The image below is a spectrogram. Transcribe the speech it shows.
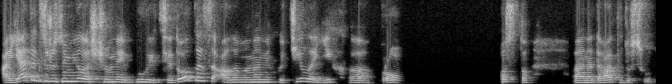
А я так зрозуміла, що в неї були ці докази, але вона не хотіла їх е, просто надавати до суду.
